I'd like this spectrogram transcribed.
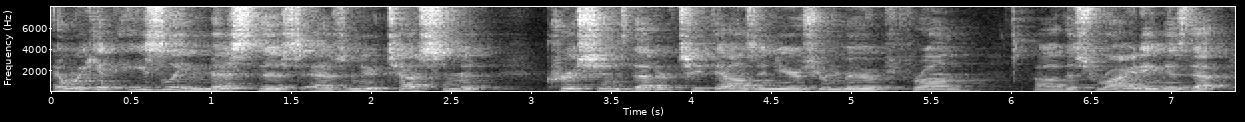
and we can easily miss this as New Testament Christians that are 2,000 years removed from uh, this writing, is that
